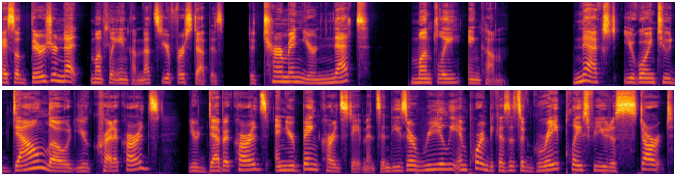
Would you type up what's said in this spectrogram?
Okay, so there's your net monthly income. That's your first step is determine your net monthly income. Next, you're going to download your credit cards, your debit cards, and your bank card statements. And these are really important because it's a great place for you to start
